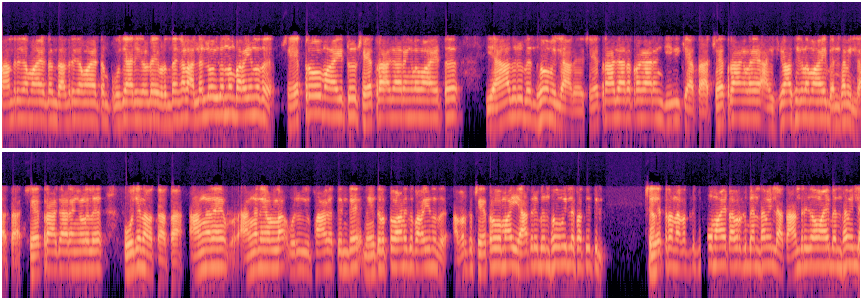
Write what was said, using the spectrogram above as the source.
മാന്ത്രികമായിട്ടും താന്ത്രികമായിട്ടും പൂജാരികളുടെ വൃന്ദങ്ങൾ അല്ലല്ലോ ഇതൊന്നും പറയുന്നത്. ക്ഷേത്രവുമായിട്ട് ക്ഷേത്രാചാരങ്ങളുമായിട്ട് യാതൊരു ബന്ധവുമില്ലാതെ ക്ഷേത്രാചാര പ്രകാരം ജീവിക്കാത്ത ക്ഷേത്രങ്ങളെ വിശ്വാസികളുമായി ബന്ധമില്ലാത്ത ക്ഷേത്രാചാരങ്ങളിൽ പൂജ നടത്താത്ത അങ്ങനെ അങ്ങനെയുള്ള ഒരു വിഭാഗത്തിന്റെ നേതൃത്വമാണ് ഇത് പറയുന്നത്. അവർക്ക് ക്ഷേത്രവുമായി യാതൊരു ബന്ധവുമില്ല സത്യത്തിൽ. ക്ഷേത്ര നടത്തിപ്പുമായിട്ട് അവർക്ക് ബന്ധമില്ല താന്ത്രികവുമായി ബന്ധമില്ല.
